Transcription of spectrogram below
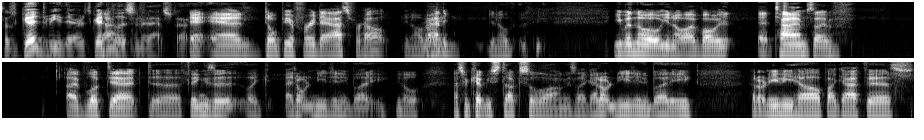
So it's good to be there. It's good Yeah. to listen to that stuff. a- and don't be afraid to ask for help. You know, if I had Right. to, you know, even though you know I've always at times I've I've looked at uh, things that like I don't need anybody. You know, that's what kept me stuck so long. Is like I don't need anybody. I don't need any help. I got this.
